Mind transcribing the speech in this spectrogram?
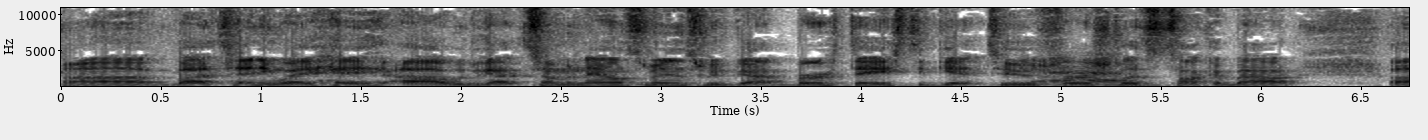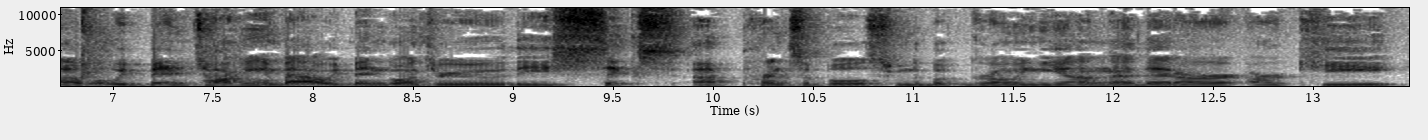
Uh, but anyway, hey, uh, we've got some announcements. We've got birthdays to get to. Yeah. First, let's talk about uh, what we've been talking about. We've been going through the six uh, principles from the book Growing Young uh, that are, are key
